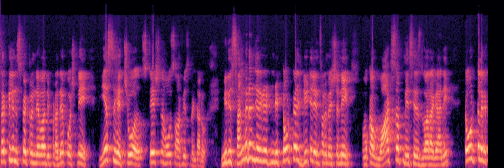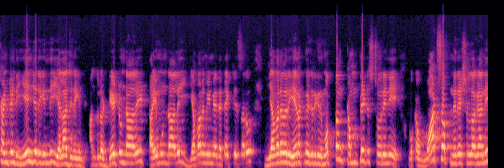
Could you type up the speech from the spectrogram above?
సర్కిల్ ఇన్స్పెక్టర్ అనేవారు ఇప్పుడు అదే పోస్ట్ని ఎస్హెచ్ఓ స్టేషన్ హౌస్ ఆఫీస్ అంటారు. మీరు సంఘటన జరిగినటువంటి టోటల్ డీటెయిల్ ఇన్ఫర్మేషన్ని ఒక వాట్సాప్ వాట్సాప్ మెసేజ్ ద్వారా కానీ టోటల్గా కంటెంట్ ఏం జరిగింది ఎలా జరిగింది? అందులో డేట్ ఉండాలి టైం ఉండాలి ఎవరు మీ మీద అటాక్ చేశారు ఎవరెవరు ఏ రకంగా జరిగింది? మొత్తం కంప్లీట్ స్టోరీని ఒక వాట్సాప్ నెరేషన్లో కానీ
